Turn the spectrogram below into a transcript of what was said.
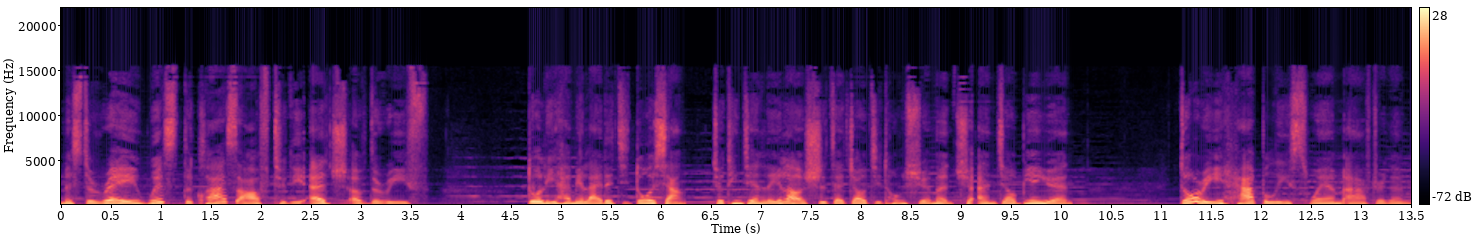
Mr. Ray whisked the class off to the edge of the reef. 多莉还没来得及多想，就听见雷老师在召集同学们去暗礁边缘。Dory happily swam after them.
